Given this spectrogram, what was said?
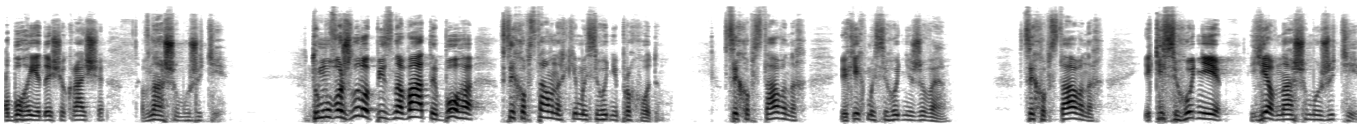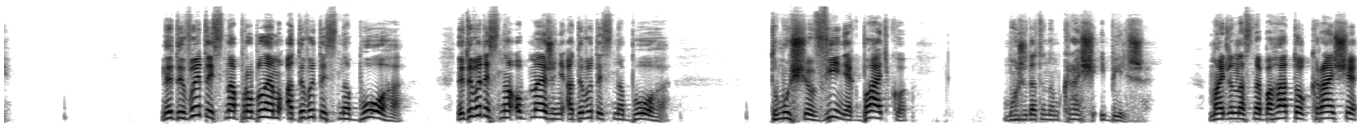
У Бога є дещо краще в нашому житті. Тому важливо пізнавати Бога в цих обставинах, які ми сьогодні проходимо, в цих обставинах, в яких ми сьогодні живемо, в цих обставинах, які сьогодні є в нашому житті. Не дивитись на проблему, а дивитись на Бога. Не дивитись на обмеження, а дивитись на Бога. Тому що Він, як батько, може дати нам краще і більше. Має для нас набагато краще,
